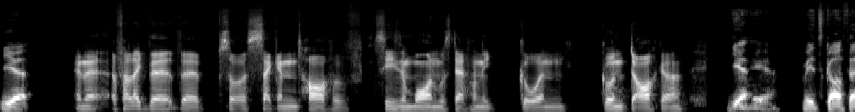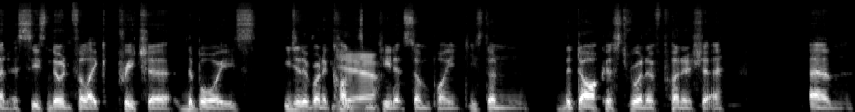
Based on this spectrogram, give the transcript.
yeah, and uh, I felt like the the sort of second half of season one was definitely going going darker. Yeah, yeah. I mean, it's Garth Ennis. He's known for like Preacher, The Boys. He did a run of Yeah. Constantine at some point. He's done the darkest run of Punisher. Um,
